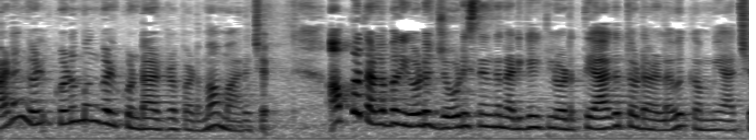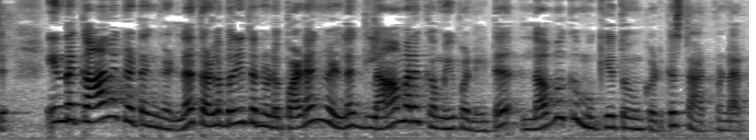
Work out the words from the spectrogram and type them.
படங்கள் குடும்பங்கள் கொண்டாடுற படமாக மாறுச்சு. அப்போ தளபதியோட ஜோடி சேர்ந்த நடிகைகளோட தியாகத்தோட அளவு கம்மியாச்சு. இந்த காலகட்டங்களில் தளபதி தன்னோட படங்களில் கிளாமரை கம்மி பண்ணிட்டு லவ்வுக்கு முக்கியத்துவம் கொடுக்க ஸ்டார்ட் பண்ணார்.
